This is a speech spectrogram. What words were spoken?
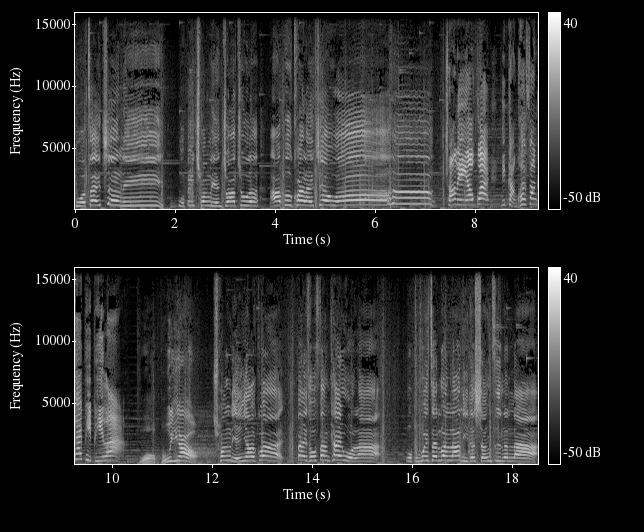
我在这里。我被窗帘抓住了，阿布，快来救我！窗帘妖怪，你赶快放开皮皮啦！我不要！窗帘妖怪，拜托放开我啦！我不会再乱拉你的绳子了啦！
